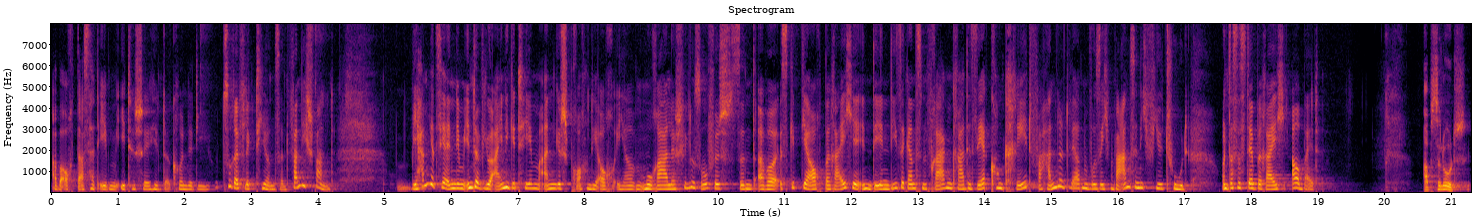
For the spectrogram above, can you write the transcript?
Aber auch das hat eben ethische Hintergründe, die zu reflektieren sind. Fand ich spannend. Wir haben jetzt ja in dem Interview einige Themen angesprochen, die auch eher moralisch, philosophisch sind, aber es gibt ja auch Bereiche, in denen diese ganzen Fragen gerade sehr konkret verhandelt werden, wo sich wahnsinnig viel tut. Und das ist der Bereich Arbeit. Absolut.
